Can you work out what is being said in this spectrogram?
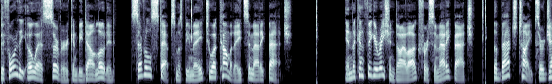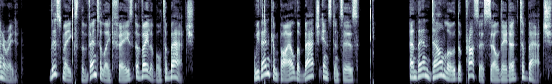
Before the OS server can be downloaded, several steps must be made to accommodate Simatic Batch. In the configuration dialog for Simatic Batch, the batch types are generated. This makes the ventilate phase available to batch. We then compile the batch instances and then download the process cell data to batch.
